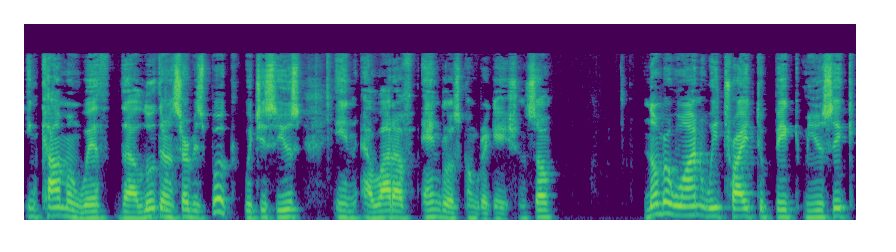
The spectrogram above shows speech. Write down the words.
in common with the Lutheran Service Book, which is used in a lot of Anglo's congregations. So, number one, we try to pick music,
